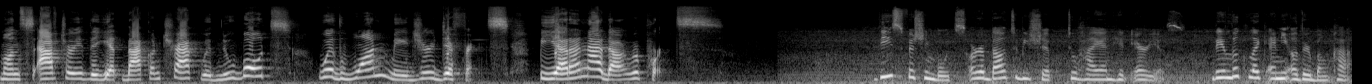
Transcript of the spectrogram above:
Months after, they get back on track with new boats, with one major difference. Pia Ranada reports. These fishing boats are about to be shipped to Haiyan hit areas. They look like any other bangka,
